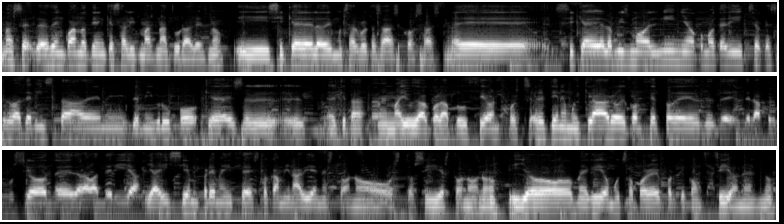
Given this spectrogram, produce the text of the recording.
no sé, de vez en cuando tienen que salir más naturales, ¿no? Y sí que le doy muchas vueltas a las cosas. Eh, sí que lo mismo el niño, como te he dicho, que es el baterista de mi, de mi grupo, que es el, el- el que también me ha ayudado con la producción, pues él tiene muy claro el concepto de, de- de- de la percusión, de, de la batería, y ahí siempre me dice esto camina bien, esto no, esto sí, esto no, ¿no? Y yo me guío mucho por él porque confío en él, ¿no?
